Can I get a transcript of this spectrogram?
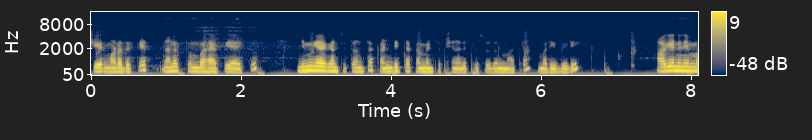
ಶೇರ್ ಮಾಡೋದಕ್ಕೆ ನನಗೆ ತುಂಬ ಹ್ಯಾಪಿ ಆಯಿತು. ನಿಮಗೆ ಹೇಗೆ ಅನಿಸಿತು ಅಂತ ಖಂಡಿತ ಕಮೆಂಟ್ ಸೆಕ್ಷನಲ್ಲಿ ತಿಳಿಸೋದನ್ನು ಮಾತ್ರ ಮರಿಬೇಡಿ. ಹಾಗೆಯೇ ನಿಮ್ಮ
